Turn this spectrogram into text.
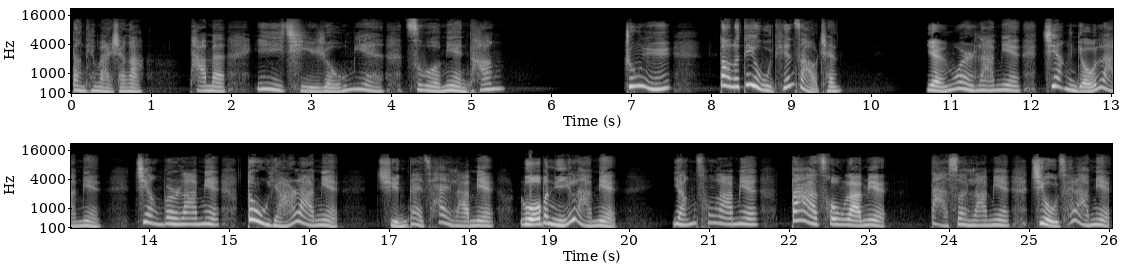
当天晚上啊，他们一起揉面做面汤。终于到了第五天早晨，盐味拉面、酱油拉面。酱味拉面、豆芽拉面、裙带菜拉面、萝卜泥拉面、洋葱拉面、大葱拉面、大蒜拉面、韭菜拉面、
